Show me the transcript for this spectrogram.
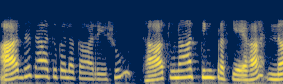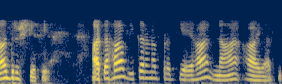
आर्धधातुकलकारेषु धातुना तिङ् न दृश्यते। अतः विकरणप्रत्ययः न आयाति।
